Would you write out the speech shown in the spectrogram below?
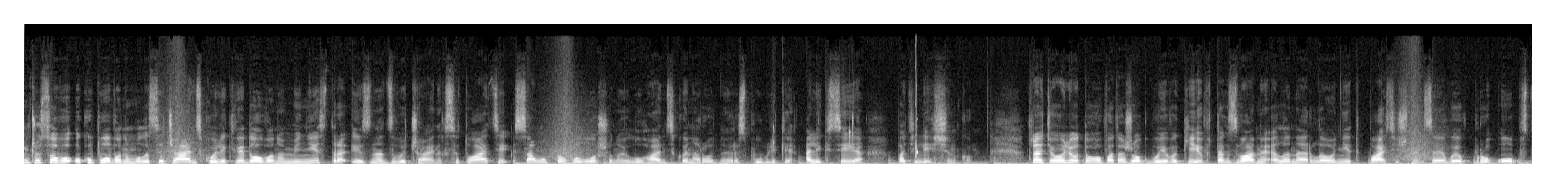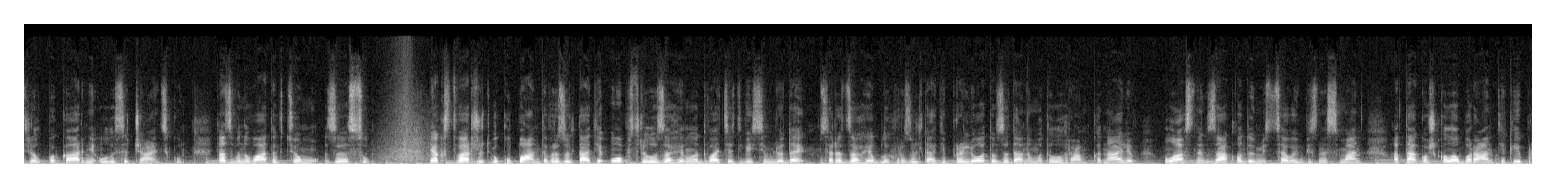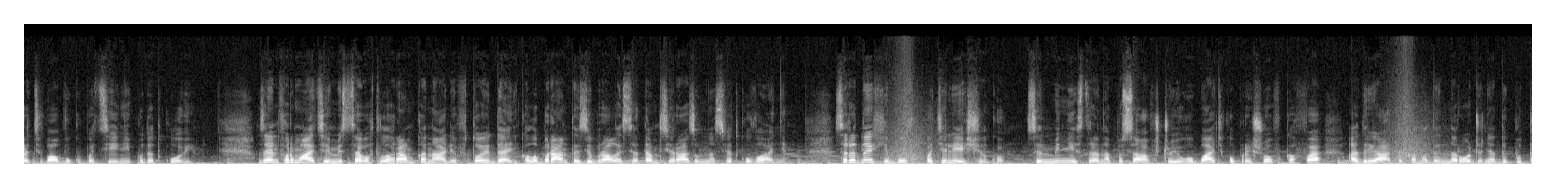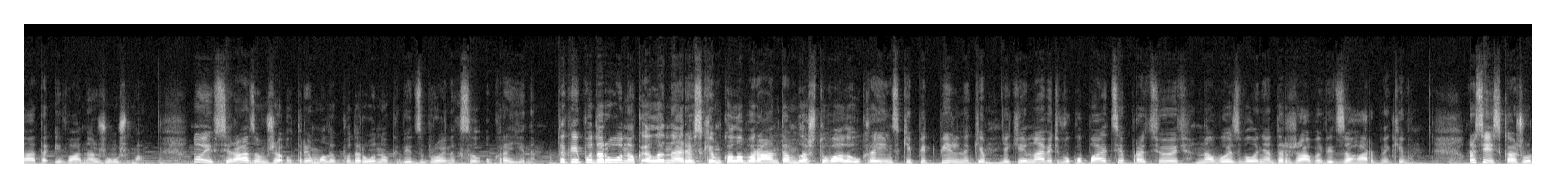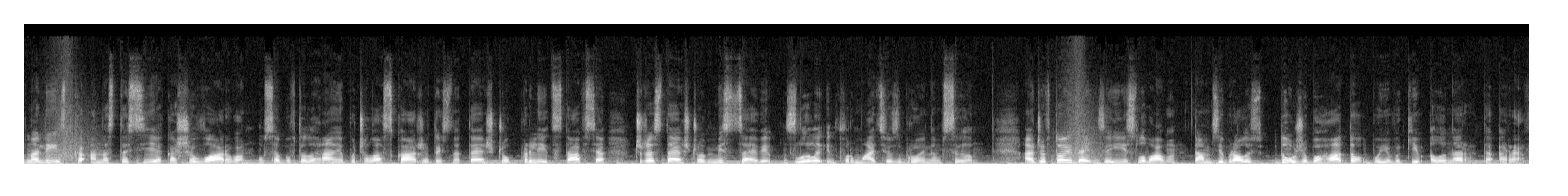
тимчасово окупованому Лисичанську ліквідовано міністра із надзвичайних ситуацій самопроголошеної Луганської Народної Республіки Алексія Патілєщенко. 3 лютого ватажок бойовиків, так званий ЛНР Леонід Пасічник, заявив про обстріл пекарні у Лисичанську та звинуватив цьому ЗСУ. Як стверджують окупанти, в результаті обстрілу загинули 28 людей. Серед загиблих в результаті прильоту, за даними телеграм-каналів, власник закладу, місцевий бізнесмен, а також колаборант, який працював в окупаційній податковій. За інформацією місцевих телеграм-каналів, в той день колаборанти зібралися там всі разом на святкування. Серед них і був Патілєщенко. Син міністра написав, що його батько прийшов в кафе Адріатика на день народження депутата Івана Жушма. Ну і всі разом вже отримали подарунок від Збройних сил України. Такий подарунок ЛНРівським колаборантам влаштували українські підпільники, які навіть в окупації працюють на визволення держави від загарбників. Російська журналістка Анастасія Кашеварова у себе в телеграмі почала скаржитись на те, що приліт стався через те, що місцеві злили інформацію збройним силам. Адже в той день, за її словами, там зібралось дуже багато бойовиків ЛНР та РФ.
